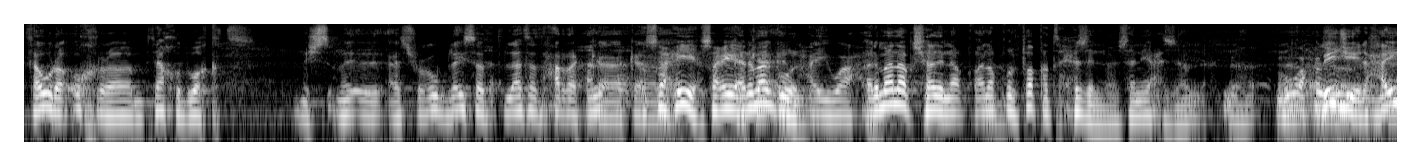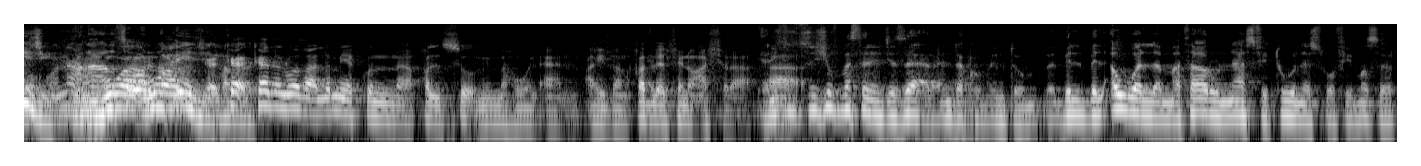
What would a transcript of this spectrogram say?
ثورة أخرى بتاخذ وقت. مش الشعوب ليست لا تتحرك أنا ك- صحيح صحيح. أنا ما أقول حي واحد. أنا ما اناقش هذه أنا أنا أقول فقط حزن الإنسان يحزن. هو حزن- بيجي حيجي نعم أنا هو, هو حيجي. كان الوضع لم يكن أقل سوء مما هو الآن أيضا قبل 2010 يعني آه. تشوف مثلا الجزائر عندكم أنتم. بال- بالأول لما ثاروا الناس في تونس وفي مصر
